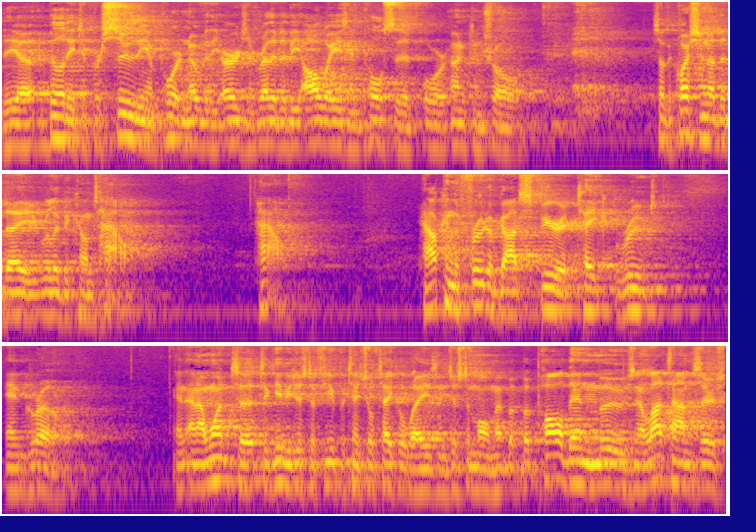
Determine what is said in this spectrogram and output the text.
the uh, ability to pursue the important over the urgent rather to be always impulsive or uncontrolled. So the question of the day really becomes how? How? How can the fruit of God's Spirit take root and grow? And, and I want to, to give you just a few potential takeaways in just a moment. But, but Paul then moves, and a lot of times there's,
